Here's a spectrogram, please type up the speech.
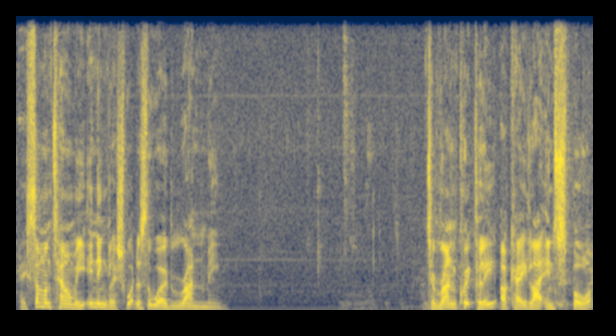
Okay, someone tell me in English, what does the word run mean? To run quickly, okay, like in sport.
